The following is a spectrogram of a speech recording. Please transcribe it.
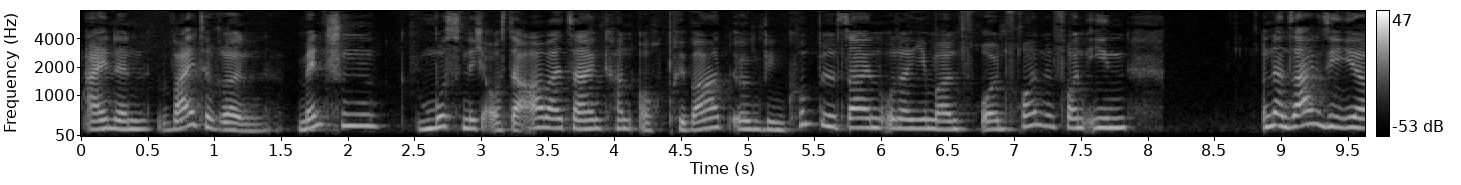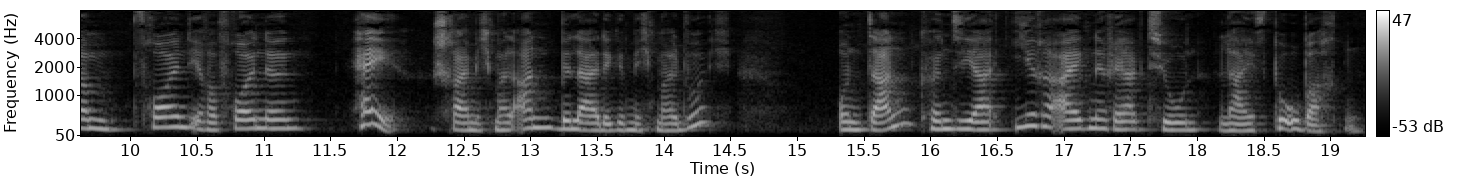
einen weiteren Menschen, muss nicht aus der Arbeit sein, kann auch privat irgendwie ein Kumpel sein oder jemand, Freund, Freundin von Ihnen. Und dann sagen Sie Ihrem Freund, Ihrer Freundin, hey, schrei mich mal an, beleidige mich mal durch. Und dann können Sie ja Ihre eigene Reaktion live beobachten.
